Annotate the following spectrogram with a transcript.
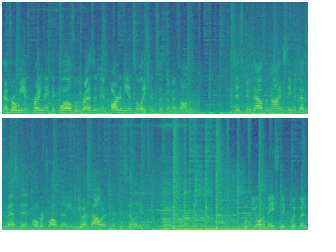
That's where we impregnate the coils with resin and harden the insulation system that's on them. Since 2009, Siemens has invested over 12 million US dollars in this facility. With the automation equipment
